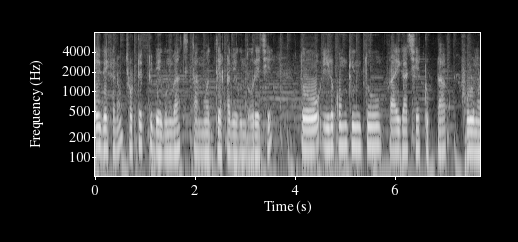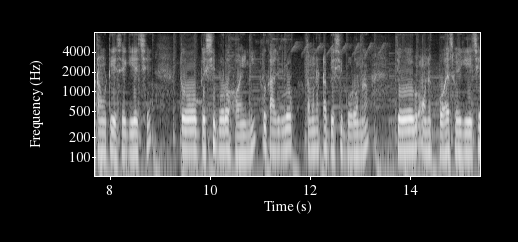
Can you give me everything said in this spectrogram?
এই দেখে নাও, ছোট্ট একটি বেগুন গাছ, তার মধ্যে একটা বেগুন ধরেছে। তো এইরকম কিন্তু প্রায় গাছে টুকটাক ফুল মোটামুটি এসে গিয়েছে। তো বেশি বড় হয়নি, তো গাছগুলো তেমন একটা বেশি বড় না, যে অনেক বয়স হয়ে গিয়েছে,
